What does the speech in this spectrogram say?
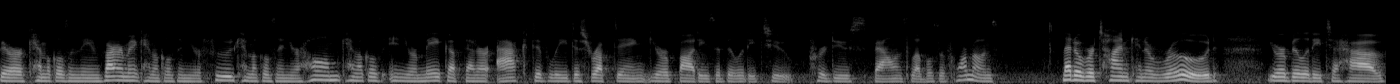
There are chemicals in the environment, chemicals in your food, chemicals in your home, chemicals in your makeup that are actively disrupting your body's ability to produce balanced levels of hormones that over time can erode your ability to have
